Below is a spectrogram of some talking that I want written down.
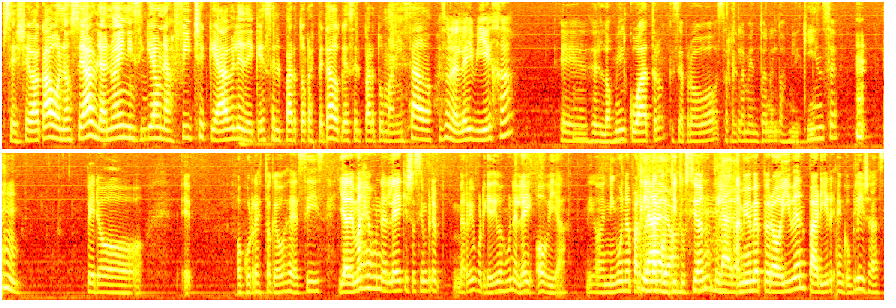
se lleva a cabo, no se habla, no hay ni siquiera un afiche que hable de qué es el parto respetado, qué es el parto humanizado. Es una ley vieja, eh, desde el 2004, que se aprobó, se reglamentó en el 2015, pero eh, ocurre esto que vos decís, y además es una ley que yo siempre me río porque digo, es una ley obvia. Digo, en ninguna parte de la Constitución a mí me prohíben parir en cuclillas.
